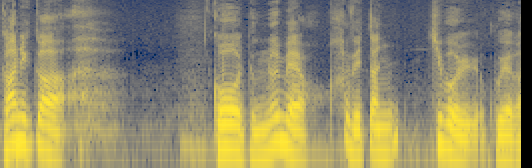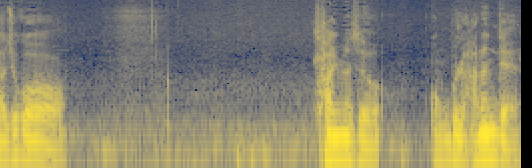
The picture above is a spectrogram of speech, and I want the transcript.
가니까 그 등럼에 외딴 집을 구해가지고 살면서 공부를 하는데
